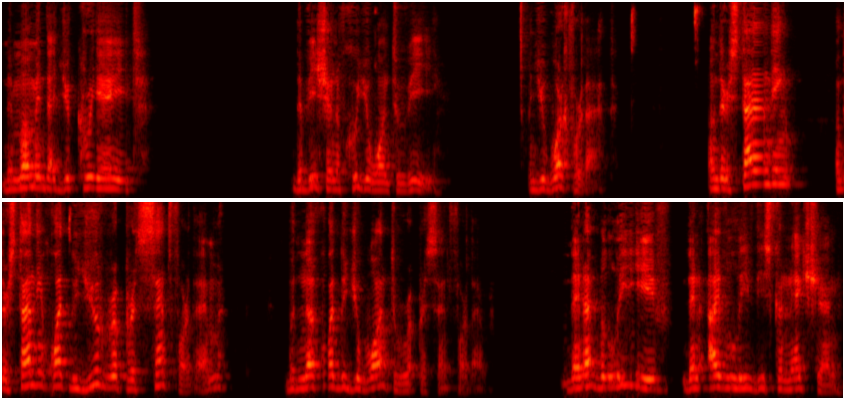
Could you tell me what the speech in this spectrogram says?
the moment that you create the vision of who you want to be, and you work for that, understanding understanding what do you represent for them but not what do you want to represent for them. Then i believe then i believe this connection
